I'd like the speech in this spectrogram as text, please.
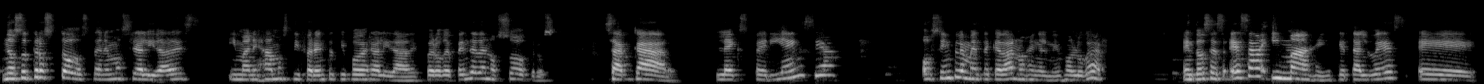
nosotros todos tenemos realidades y manejamos diferentes tipos de realidades, pero depende de nosotros sacar la experiencia o simplemente quedarnos en el mismo lugar. Entonces, esa imagen que tal vez eh,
